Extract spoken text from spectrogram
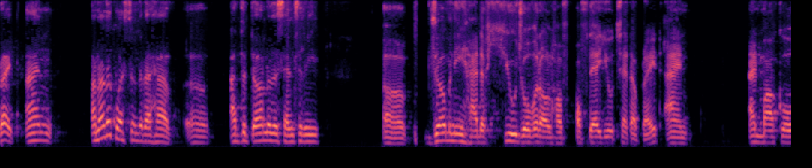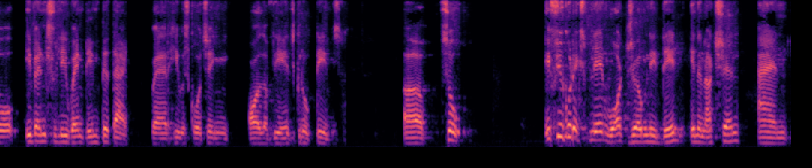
Right, and another question that I have uh, at the turn of the century, uh, Germany had a huge overhaul of, of their youth setup, right? And and Marco eventually went into that where he was coaching all of the age group teams. Uh, so, if you could explain what Germany did in a nutshell, and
